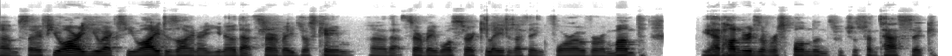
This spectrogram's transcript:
Um, so if you are a UX UI designer, you know that survey just came. Uh, that survey was circulated, I think, for over a month. We had hundreds of respondents, which was fantastic.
